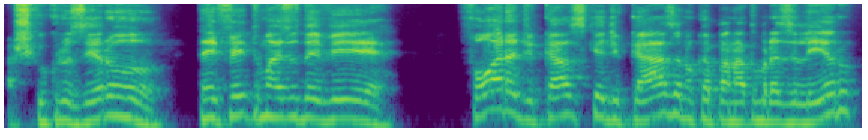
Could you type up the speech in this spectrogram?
Acho que o Cruzeiro tem feito mais o dever fora de casa que de casa no Campeonato Brasileiro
